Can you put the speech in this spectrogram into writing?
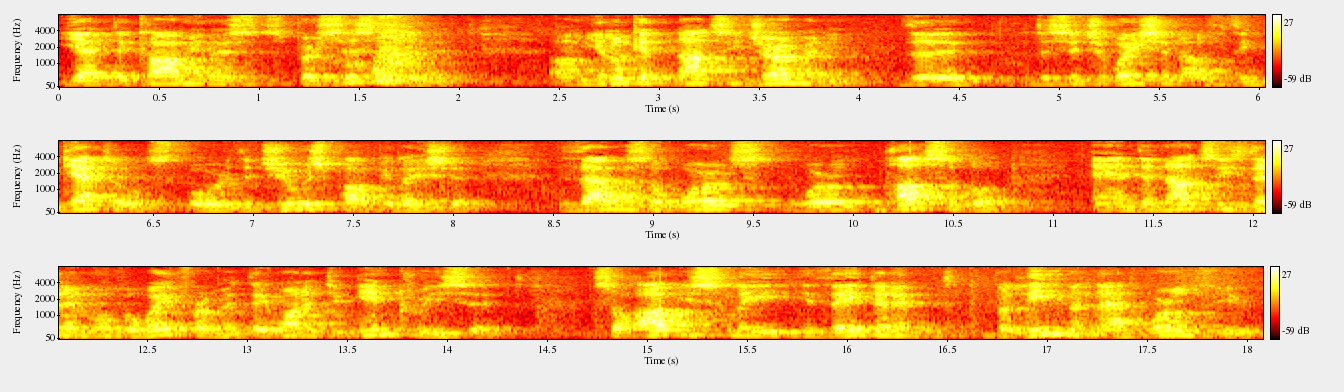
Yet the communists persisted in it. Um, you look at Nazi Germany the, the situation of the ghettos for the Jewish population, that was the worst world possible. And the Nazis didn't move away from it. They wanted to increase it. So obviously, they didn't believe in that worldview.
